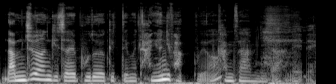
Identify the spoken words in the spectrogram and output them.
남주현 기자의 보도였기 때문에 당연히 봤고요. 감사합니다. 네네.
